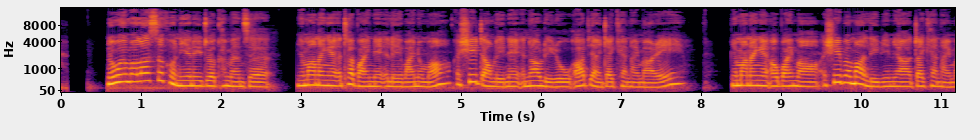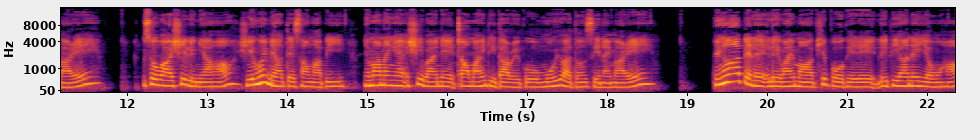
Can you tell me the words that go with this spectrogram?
။နိုဝင်ဘာလ18ရက်နေ့အတွက်ခန့်မှန်းချက်မြန်မာနိုင်ငံအထက်ပိုင်းနဲ့အလဲပိုင်းတို့မှာအရှိတောင်လေနဲ့အနောက်လေတို့အားပြိုင်တိုက်ခတ်နိုင်ပါတယ်။မြန်မာနိုင်ငံအောက်ပိုင်းမှာအရှိဘက်မှလေပြင်းများတိုက်ခတ်နိုင်ပါတယ်။ အဆိုပါအရှိလေများဟာရေငွေ့များတည်ဆောင်လာပြီးမြန်မာနိုင်ငံအရှိပိုင်းနဲ့တောင်ပိုင်းဒေသတွေကိုမိုးရွာသွန်းစေနိုင်ပါတယ်။ဘင်္ဂလားပင်လယ်အလယ်ပိုင်းမှာဖြစ်ပေါ်ခဲ့တဲ့လေပြင်းနဲ့ရဝန်းဟာ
